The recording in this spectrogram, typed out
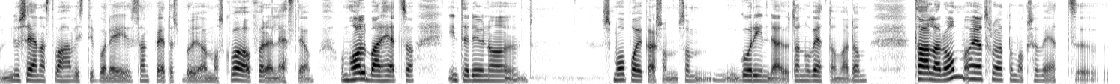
nu senast var han visst både i Sankt Petersburg och Moskva och föreläste om, om hållbarhet. Så inte är det ju några småpojkar som, som går in där utan nu vet de vad de talar om och jag tror att de också vet eh,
